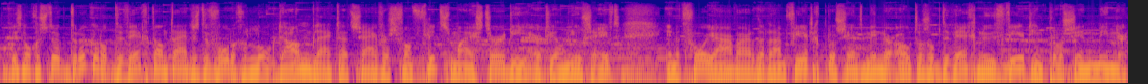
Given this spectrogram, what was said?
Het is nog een stuk drukker op de weg dan tijdens de vorige lockdown, blijkt uit cijfers van Flitsmeister die RTL Nieuws heeft. In het voorjaar waren er ruim 40% minder auto's op de weg, nu 14% minder.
